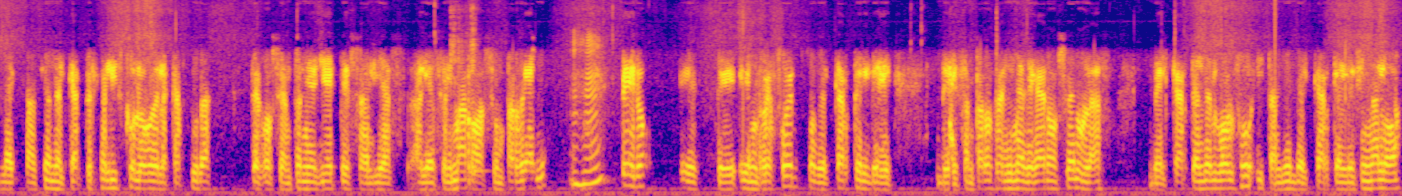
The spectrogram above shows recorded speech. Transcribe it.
la expansión del cártel Jalisco luego de la captura de José Antonio Yepes, alias, alias El Marro, hace un par de años. Uh -huh. Pero este, en refuerzo del cártel de, de Santa Rosa Lima llegaron células del cártel del Golfo y también del cártel de Sinaloa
